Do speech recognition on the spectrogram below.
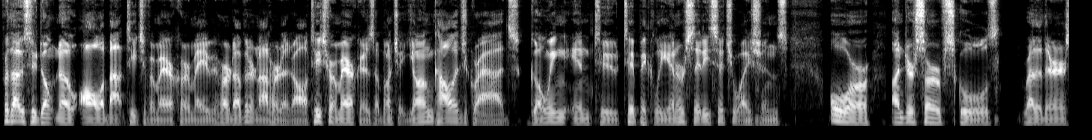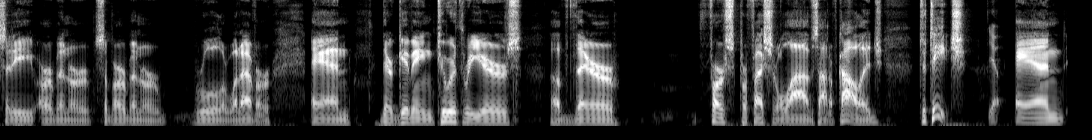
for those who don't know all about Teach of America or maybe heard of it or not heard it at all. Teach for America is a bunch of young college grads going into typically inner city situations or underserved schools, whether they're inner city, urban or suburban or rural or whatever, and they're giving two or three years of their first professional lives out of college to teach yep. and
